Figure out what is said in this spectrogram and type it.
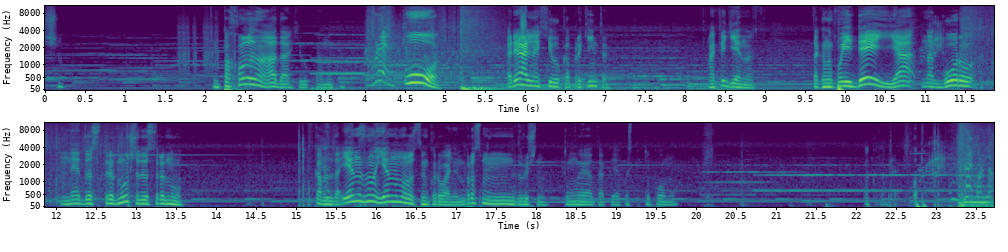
Що? Ну, Похоже на А, да, хілка, а ну-ка. Френд, О! Реально хілка, прикиньте. Офігенно. Так, ну по ідеї я на гору не дострибну, чи дострибну. Капзда. Я не знаю, я не можу з цим керуванням, просто мені незручно. Тому я так якось по-тупому. Так, добре. Оп. Нормально.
